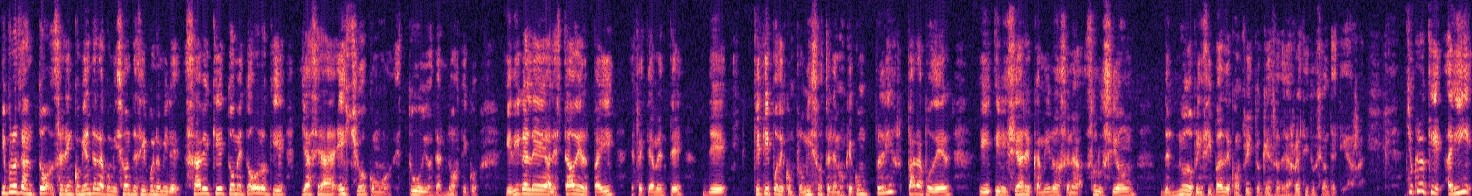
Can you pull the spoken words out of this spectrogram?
Y por lo tanto, se le encomienda a la comisión decir, bueno, mire, sabe que tome todo lo que ya se ha hecho como estudios, diagnósticos, y dígale al Estado y al país efectivamente de qué tipo de compromisos tenemos que cumplir para poder iniciar el camino hacia una solución del nudo principal del conflicto, que es lo de la restitución de tierra. Yo creo que ahí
